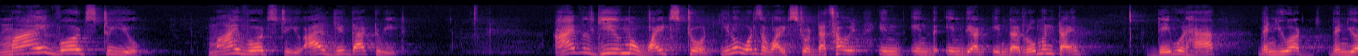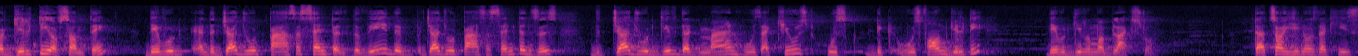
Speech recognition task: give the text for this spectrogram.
my words to you. My words to you. I'll give that to eat. I will give him a white stone. You know what is a white stone? That's how in, in, the, in, their, in the Roman time, they would have, when you, are, when you are guilty of something, they would, and the judge would pass a sentence. The way the judge would pass a sentence is, the judge would give that man who is accused, who's, who's found guilty, they would give him a black stone. That's how he knows that he's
